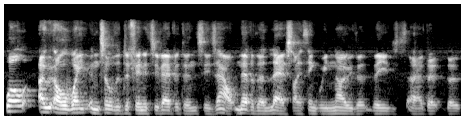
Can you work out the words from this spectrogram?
Well, I, will wait until the definitive evidence is out. Nevertheless, I think we know that these uh, the, the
